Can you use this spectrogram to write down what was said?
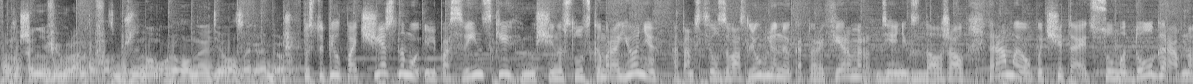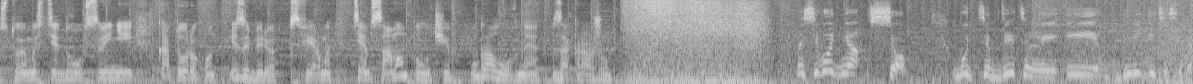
В отношении фигурантов возбуждено уголовное дело за грабеж. Поступил по-честному или по-свински, и мужчина в Слуцком районе отомстил за возлюбленную, которой фермер денег задолжал. Ромео подсчитает, сумма долга равна стоимости двух свиней, которых он и заберет с фермы, тем самым получив уголовное за кражу. На сегодня все. Будьте бдительны и берегите себя.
